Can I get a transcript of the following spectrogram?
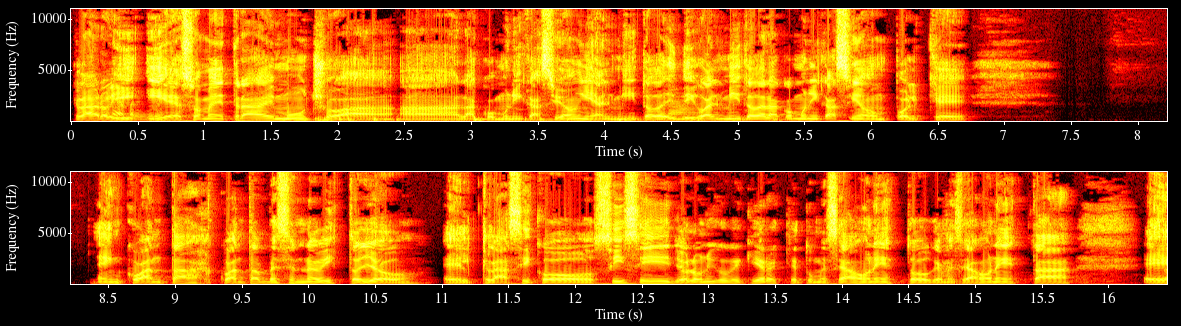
Claro, y, eso me trae mucho a, la comunicación y al mito, de, digo al mito de la comunicación porque en cuántas, cuántas veces no he visto yo el clásico, sí, sí, yo lo único que quiero es que tú me seas honesto, que me seas honesta, eh,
